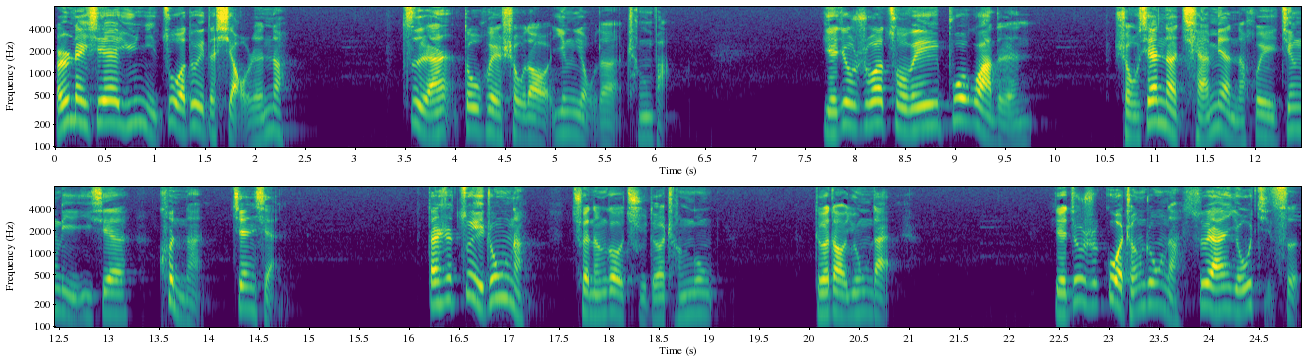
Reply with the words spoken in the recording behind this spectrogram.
而那些与你作对的小人呢，自然都会受到应有的惩罚。也就是说，作为剥卦的人，首先呢，前面呢会经历一些困难艰险，但是最终呢，却能够取得成功，得到拥戴。也就是过程中呢，虽然有几次。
